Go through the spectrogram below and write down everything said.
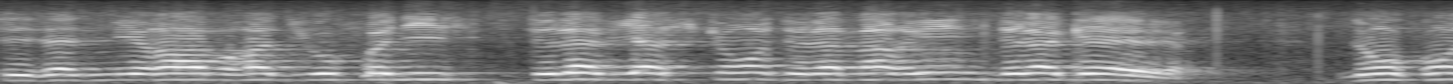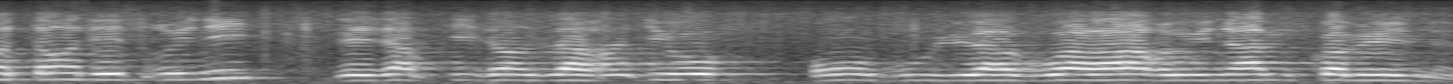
ces admirables radiophonistes de l'aviation, de la marine, de la guerre. Non contents d'être unis, les artisans de la radio ont voulu avoir une âme commune.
